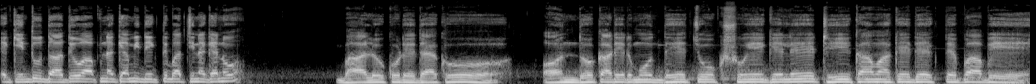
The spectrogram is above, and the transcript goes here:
কিন্তু দাদেও আপনাকে আমি দেখতে পাচ্ছি না কেন? ভালো করে দেখো অন্ধকারের মধ্যে চোখ সয়ে গেলে ঠিক আমাকে দেখতে পাবে।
